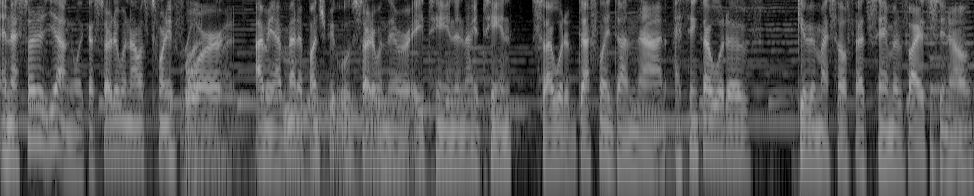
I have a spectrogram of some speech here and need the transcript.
and I started young. Like I started when I was 24. Right, right. I mean, I've met a bunch of people who started when they were 18 and 19. So I would have definitely done that. I think I would have given myself that same advice, you know,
